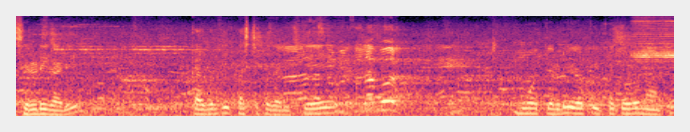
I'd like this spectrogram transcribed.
ಶಿರಡಿ ಗಾಡಿ ಕಲಬುರಗಿ ಫಸ್ಟ್ ಗಾಡಿ ಕೆ ಮೂವತ್ತೆರಡು ಎಫ್ ಇಪ್ಪತ್ತೇಳು ನಾಲ್ಕು.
